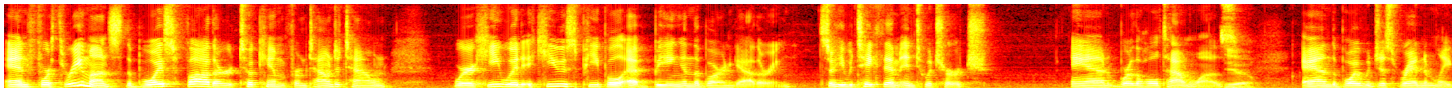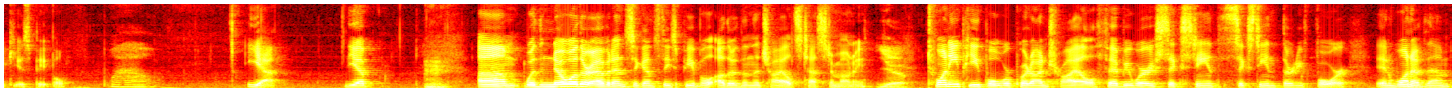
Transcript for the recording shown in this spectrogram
And for three months, the boy's father took him from town to town where he would accuse people at being in the barn gathering. So he would take them into a church and where the whole town was. Yeah. And the boy would just randomly accuse people. Wow. Yeah. Yep. um, with no other evidence against these people other than the child's testimony. Yeah. 20 people were put on trial February 16th, 1634, and one of them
